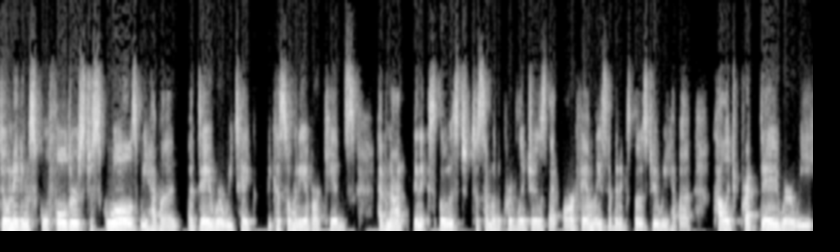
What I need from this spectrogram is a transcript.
donating school folders to schools. We have a, a day where we take, because so many of our kids have not been exposed to some of the privileges that our families have been exposed to. We have a college prep day where we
